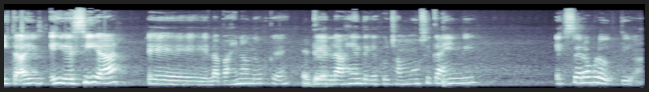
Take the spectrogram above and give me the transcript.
Y, estaba- y decía eh, la página donde busqué Ok. que la gente que escucha música indie es cero productiva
